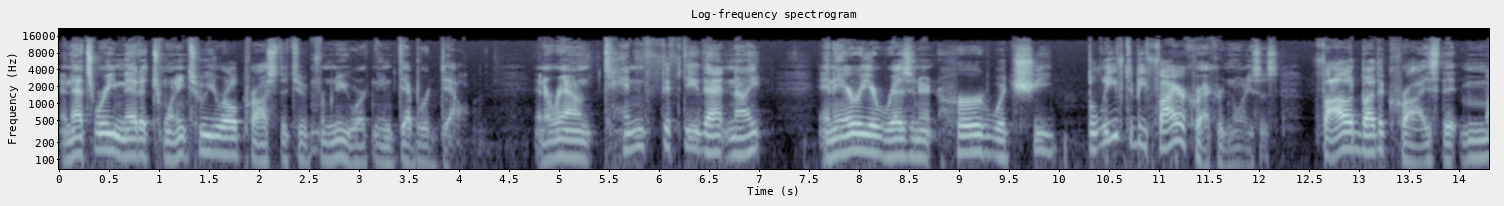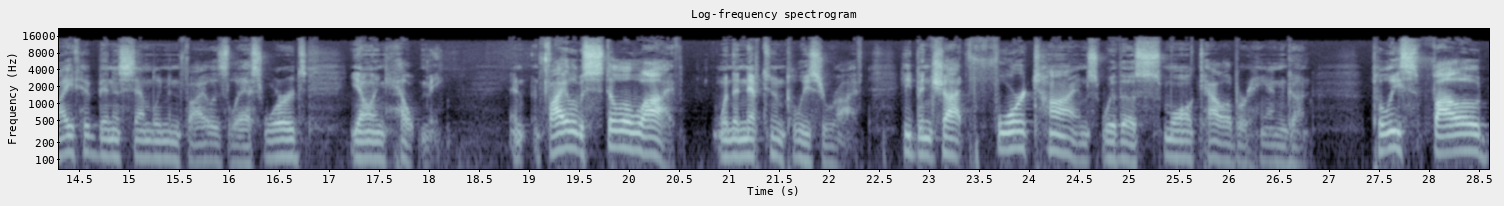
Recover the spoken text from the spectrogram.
And that's where he met a 22 year old prostitute from New York named Deborah Dell and around 10:50 that night, an area resident heard what she believed to be firecracker noises, followed by the cries that might have been Assemblyman Failla's last words, yelling, "Help me!" And Failla was still alive when the Neptune police arrived. He'd been shot four times with a small caliber handgun. Police followed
